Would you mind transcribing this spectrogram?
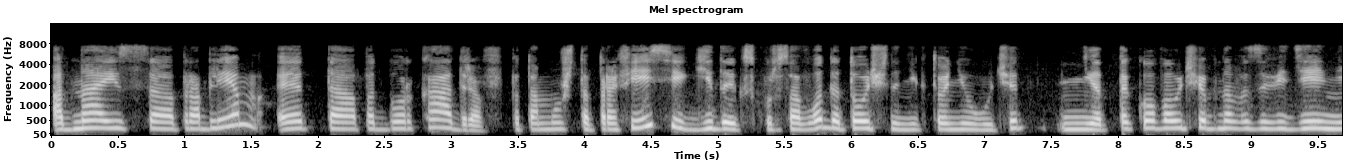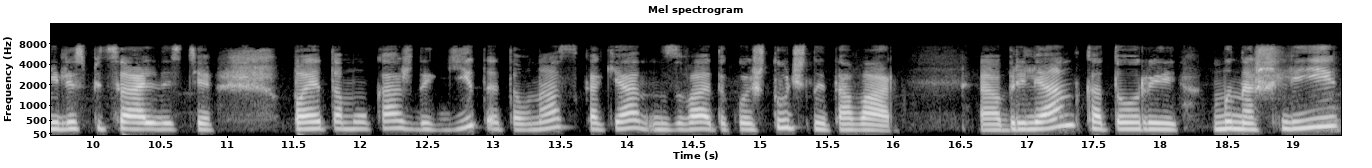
одна из а, проблем — это подбор кадров, потому что профессии гида-экскурсовода точно никто не учит, нет такого учебного заведения или специальности. Поэтому каждый гид — это у нас, как я называю, такой штучный товар. А, бриллиант, который мы нашли,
